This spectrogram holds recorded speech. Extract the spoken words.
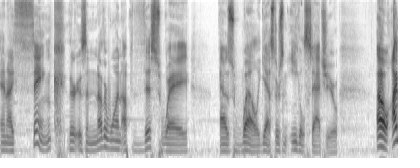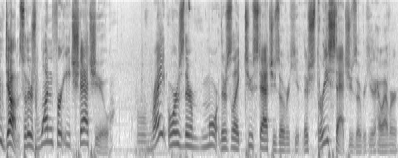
and I think there is another one up this way as well. Yes, there's an eagle statue. Oh, I'm dumb. So there's one for each statue, right? Or is there more? There's like two statues over here. There's three statues over here, however,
